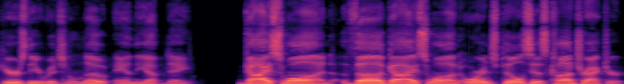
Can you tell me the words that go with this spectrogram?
Here's the original note and the update. Guy Swan, the Guy Swan, orange pills his contractor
